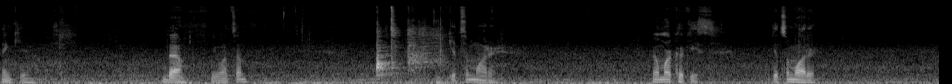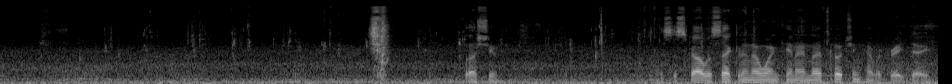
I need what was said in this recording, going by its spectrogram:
Thank you. Belle, you want some? Get some water. No more cookies. Get some water. Bless you. This is Scott with Second to No One Canine Life Coaching. Have a great day.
